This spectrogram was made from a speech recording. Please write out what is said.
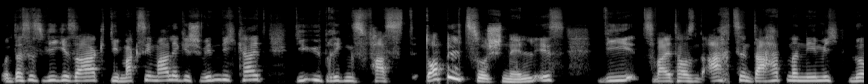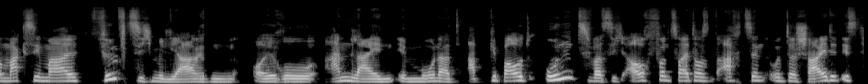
Und das ist, wie gesagt, die maximale Geschwindigkeit, die übrigens fast doppelt so schnell ist wie 2018. Da hat man nämlich nur maximal 50 Milliarden Euro Anleihen im Monat abgebaut. Und was sich auch von 2018 unterscheidet, ist,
